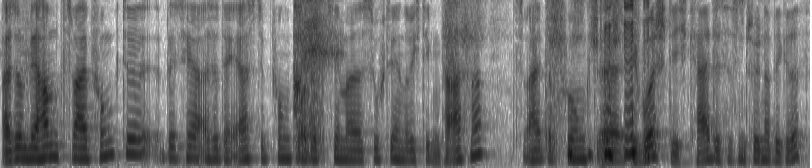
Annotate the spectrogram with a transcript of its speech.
also wir haben zwei Punkte bisher. Also der erste Punkt war das Thema, such dir den richtigen Partner. Zweiter Punkt, äh, die Wurstigkeit, das ist ein schöner Begriff.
